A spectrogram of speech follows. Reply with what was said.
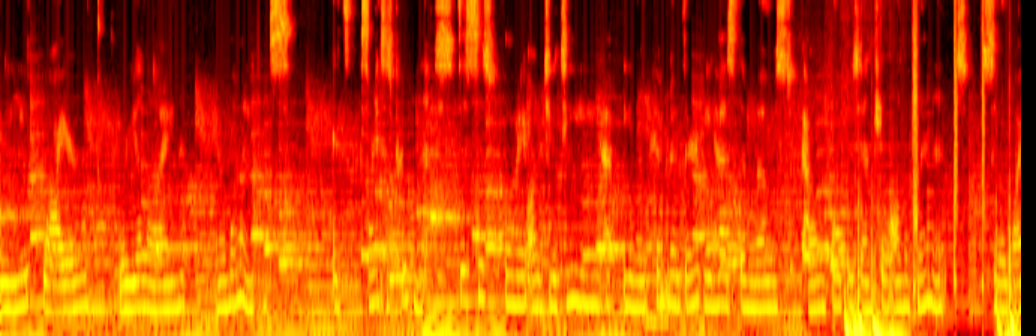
rewire, realign our minds. It's science has proven this. This is why RTT, you know, hypnotherapy has the most powerful potential on the planet. So by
